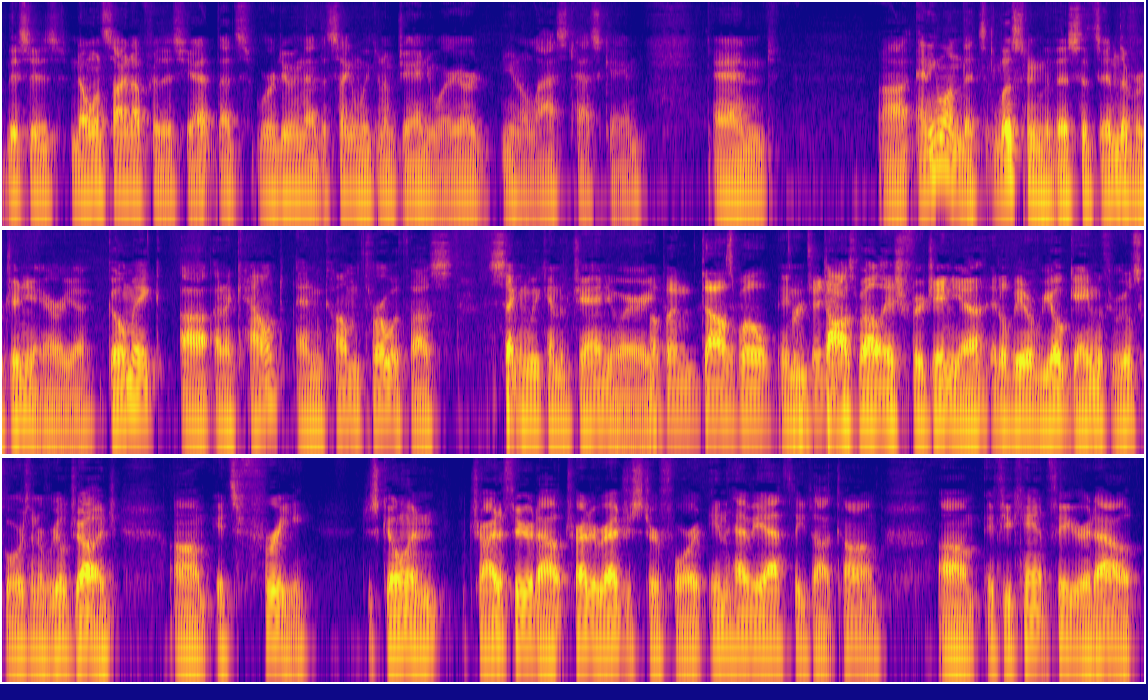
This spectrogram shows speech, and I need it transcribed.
This is no one signed up for this yet. That's we're doing that the second weekend of January, or you know, last test game, and uh, anyone that's listening to this that's in the Virginia area, go make uh, an account and come throw with us second weekend of January Up in Doswell, in Virginia. Doswell ish, Virginia. It'll be a real game with real scores and a real judge. Um, it's free. Just go in, try to figure it out, try to register for it in heavyathlete.com. Um, if you can't figure it out,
